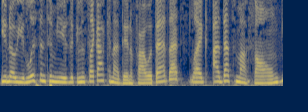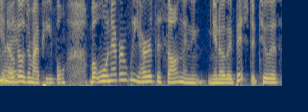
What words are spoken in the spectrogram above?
You know, you listen to music and it's like I can identify with that. That's like I, that's my song. You know, those are my people. But whenever we heard the song and you know they pitched it to us,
